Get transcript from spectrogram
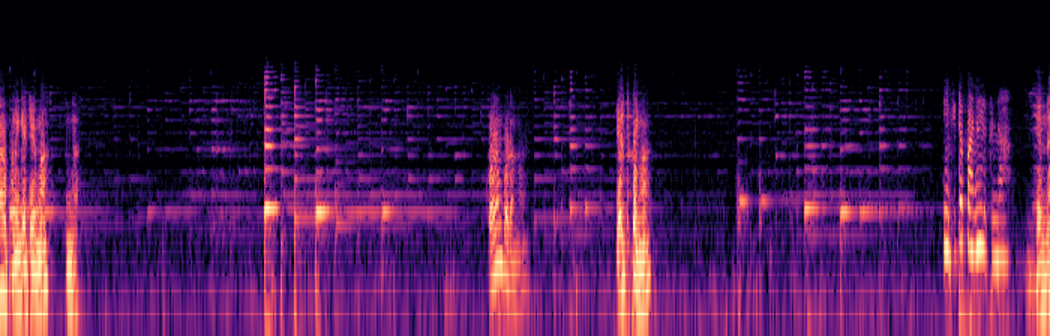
எக்ஸ்கர்ஷனுக்காக பணம் கேட்டியம்மா. இந்தா. குழம்போடமா எடுத்துக்கோமா என்கிட்ட பணம் இருக்குண்ணா. என்ன?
